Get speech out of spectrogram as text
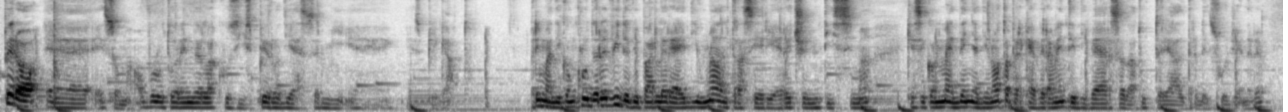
però eh, insomma ho voluto renderla così, spero di essermi eh, spiegato. Prima di concludere il video vi parlerei di un'altra serie recentissima che secondo me è degna di nota perché è veramente diversa da tutte le altre del suo genere.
